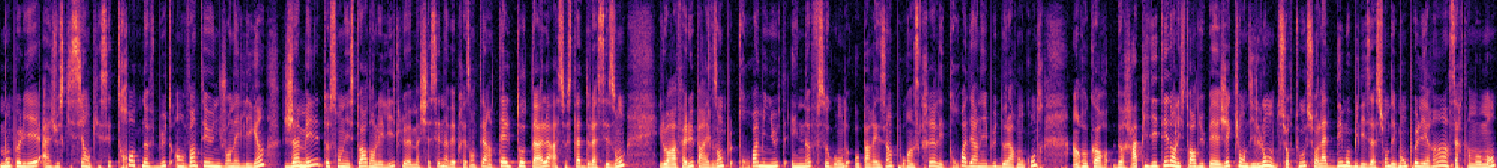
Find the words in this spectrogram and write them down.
Montpellier a jusqu'ici encaissé 39 buts en 21 journées de Ligue 1. Jamais de son histoire dans l'élite, le MHSC n'avait présenté un tel total à ce stade de la saison. Fallu par exemple 3 minutes et 9 secondes aux Parisiens pour inscrire les trois derniers buts de la rencontre, un record de rapidité dans l'histoire du PSG qui en dit long surtout sur la démobilisation des Montpelliérains à un certain moment.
